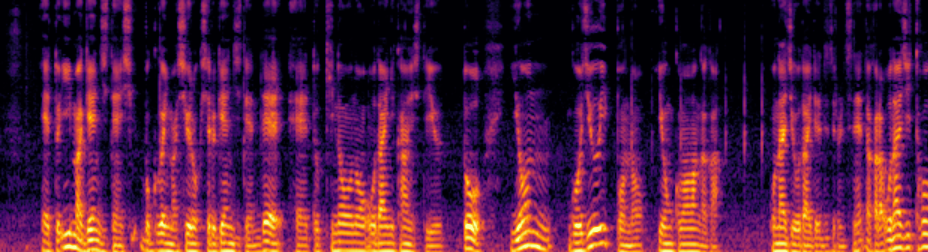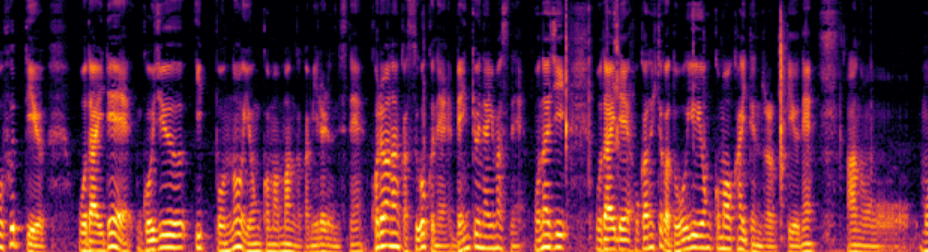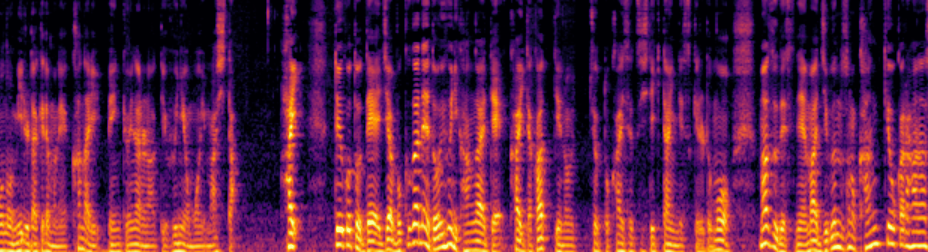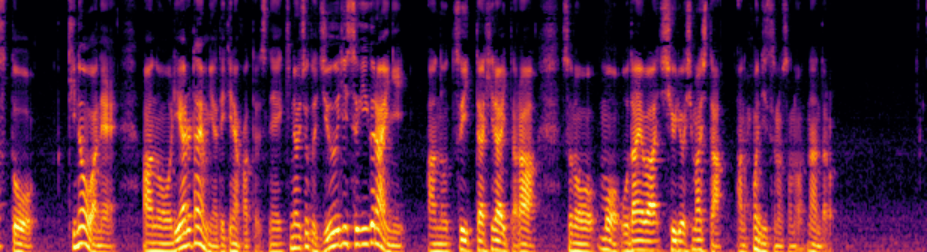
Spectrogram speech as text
えっと、今現時点、僕が今収録してる現時点で、えっと、昨日のお題に関して言うと、4、51本の4コマ漫画が同じお題で出てるんですね。だから同じ豆腐っていうお題で51本の4コマ漫画が見れるんですね。これはなんかすごくね、勉強になりますね。同じお題で他の人がどういう4コマを書いてんだろうっていうね、あのーものを見るだけでもね、かなり勉強になるなっていうふうに思いました。はい。ということで、じゃあ僕がね、どういうふうに考えて書いたかっていうのをちょっと解説していきたいんですけれども、まずですね、まあ自分のその環境から話すと、昨日はね、あの、リアルタイムにはできなかったですね。昨日ちょっと10時過ぎぐらいに、あの、ツイッター開いたら、その、もうお題は終了しました。あの、本日のその、なんだろ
